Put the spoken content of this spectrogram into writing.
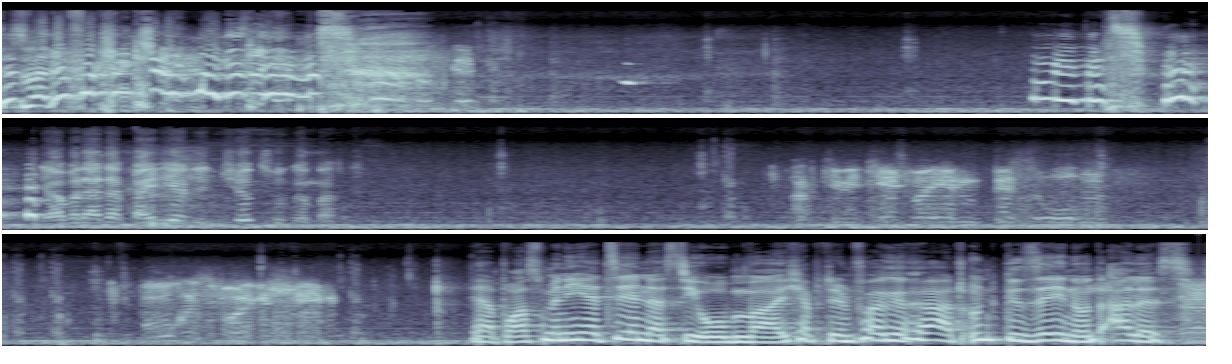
Das war der fucking Schreck meines Lebens. Um. Ja, aber da hat er bei dir die Tür zugemacht. Aktivität war eben bis oben. Buch ist vollgeschrieben. Ja, brauchst mir nicht erzählen, dass die oben war. Ich habe den voll gehört und gesehen und alles. Äh,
